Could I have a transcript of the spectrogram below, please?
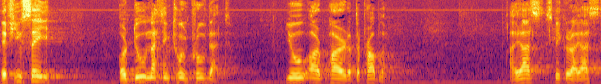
If you say or do nothing to improve that, you are part of the problem. I ask, Speaker, I ask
